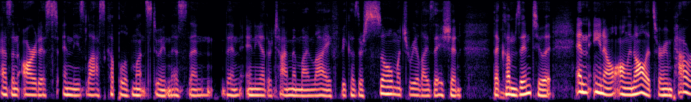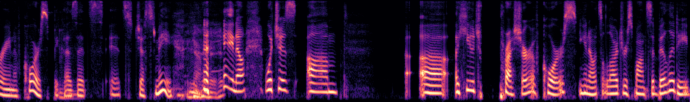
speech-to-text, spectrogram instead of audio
as an artist in these last couple of months doing this than than any other time in my life because there's so much realization that comes into it. And you know all in all it's very empowering of course because it's it's just me you know which is um uh, a huge pressure, of course. You know, it's a large responsibility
